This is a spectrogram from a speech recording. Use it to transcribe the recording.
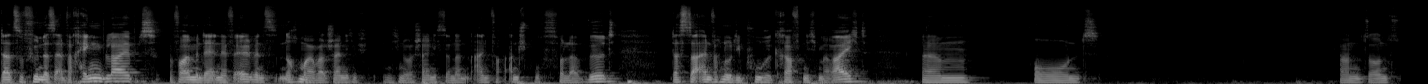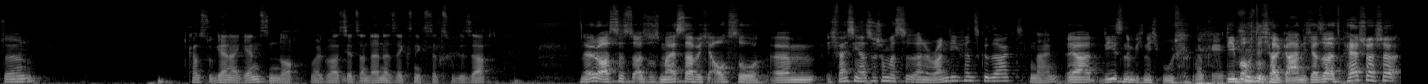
dazu führen, dass er einfach hängen bleibt, vor allem in der NFL, wenn es nochmal wahrscheinlich, nicht nur wahrscheinlich, sondern einfach anspruchsvoller wird dass da einfach nur die pure Kraft nicht mehr reicht. Ähm, und ansonsten kannst du gerne ergänzen noch, weil du hast jetzt an deiner 6 nichts dazu gesagt. Ja, du hast das, also das meiste habe ich auch so. Ähm, ich weiß nicht, hast du schon was zu deiner Run-Defense gesagt? Nein. Ja, die ist nämlich nicht gut. Okay. Die mochte ich halt gar nicht. Also als Pass-Rusher,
